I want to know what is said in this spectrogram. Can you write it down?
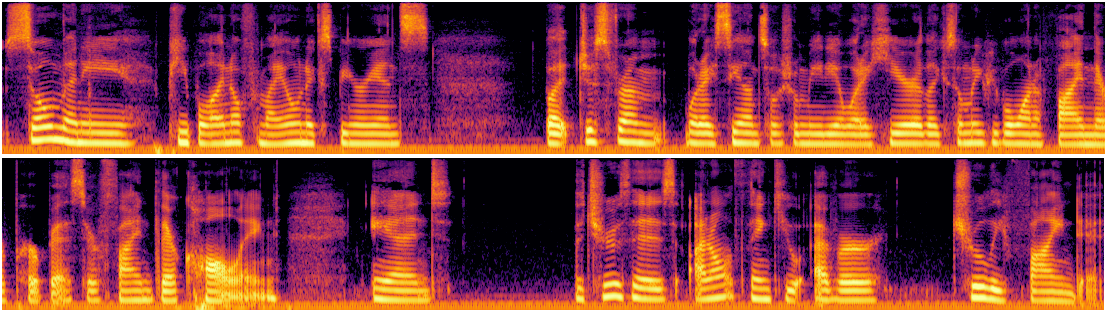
so many people I know from my own experience but just from what I see on social media what I hear like so many people want to find their purpose or find their calling and the truth is I don't think you ever truly find it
